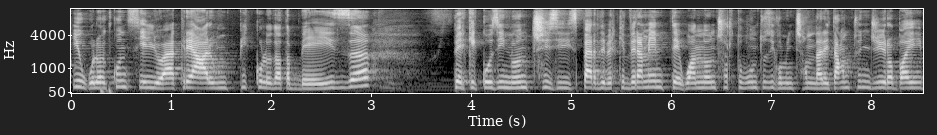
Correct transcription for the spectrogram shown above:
io quello che consiglio è creare un piccolo database perché così non ci si disperde, perché veramente quando a un certo punto si comincia ad andare tanto in giro poi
